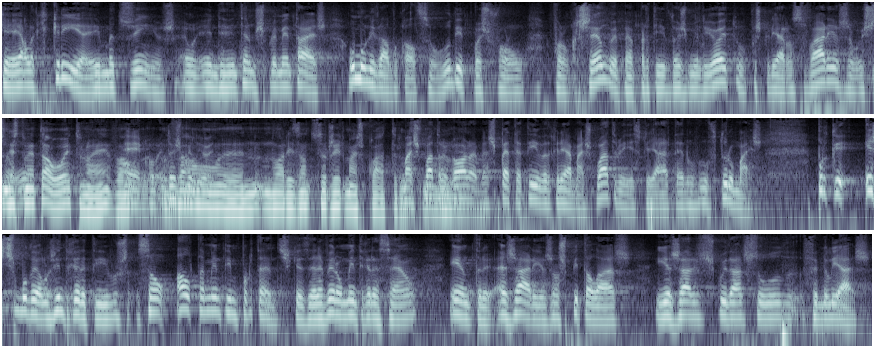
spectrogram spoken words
que é ela que cria em Matosinhos, em, em, termos experimentais, uma unidade local de saúde e depois foram, foram crescendo, a partir de 2008, depois criaram-se várias. Neste momento há oito, não é? Vão, é, vão uh, no horizonte surgir mais quatro. Mais quatro não... agora, a expectativa de criar mais quatro e se calhar até no futuro mais. Porque estes modelos integrativos são altamente importantes, quer dizer, haver uma integração entre as áreas hospitalares e as áreas dos cuidados de saúde familiares.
